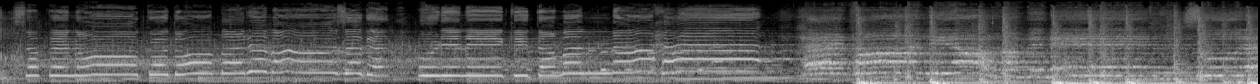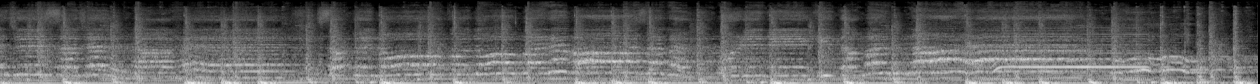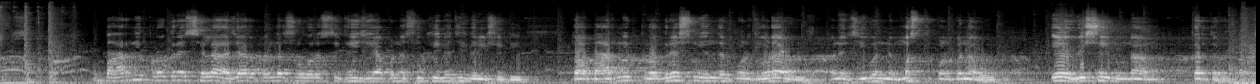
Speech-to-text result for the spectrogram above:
બહારની પ્રોગ્રેસ છેલ્લા હજાર પંદરસો વર્ષથી થઈ છે, આપણને સુખી નથી કરી શકી. તો આ બહારની પ્રોગ્રેસની અંદર પણ જોડાવવું અને જીવનને મસ્ત પણ બનાવવું, એ વિષયનું નામ કર્તવ્ય.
